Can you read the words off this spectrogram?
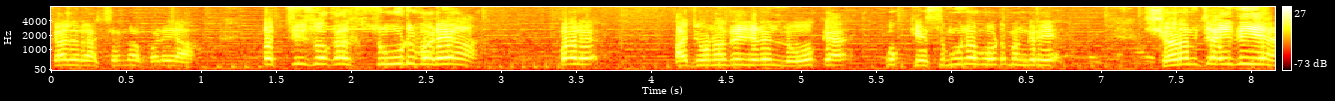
ਕੱਲ ਰਾਸ਼ਨ ਦਾ ਫੜਿਆ 2500 ਦਾ ਸੂਟ ਫੜਿਆ ਪਰ ਅੱਜ ਉਹਨਾਂ ਦੇ ਜਿਹੜੇ ਲੋਕ ਹੈ, ਉਹ ਕਿਸ ਮੂੰਹ ਨਾਲ ਵੋਟ ਮੰਗ ਰਹੇ ਆ ਸ਼ਰਮ ਚਾਹੀਦੀ ਹੈ।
